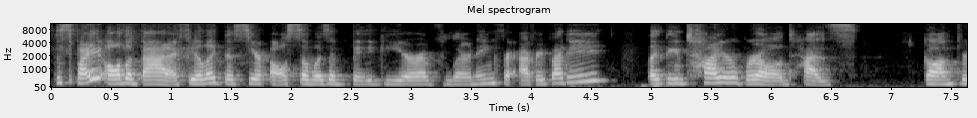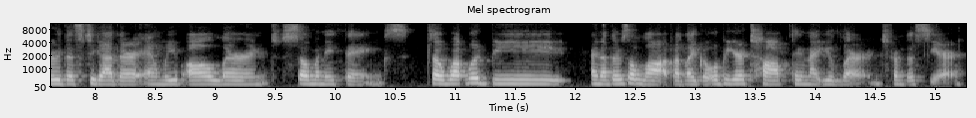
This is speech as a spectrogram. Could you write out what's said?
despite all the bad, I feel like this year also was a big year of learning for everybody. Like the entire world has gone through this together and we've all learned so many things. So, what would be, I know there's a lot, but like, what would be your top thing that you learned from this year?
